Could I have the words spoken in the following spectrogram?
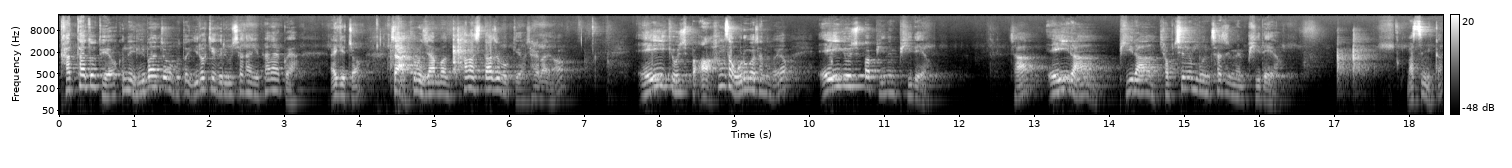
같아도 돼요. 근데 일반적으로 보통 이렇게 그리고 시작하는 게 편할 거야. 알겠죠? 자, 그럼 이제 한번 하나씩 따져볼게요. 잘 봐요. A 교집합, 아, 항상 옳은 거 찾는 거예요. A 교집합 B는 B래요. 자, A랑 B랑 겹치는 분 찾으면 B래요. 맞습니까?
